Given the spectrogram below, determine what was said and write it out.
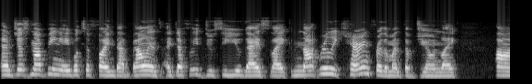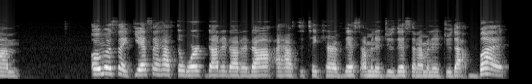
and just not being able to find that balance. I definitely do see you guys like not really caring for the month of June. Like, um, almost like, yes, I have to work, da da da da da. I have to take care of this. I'm going to do this and I'm going to do that. But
